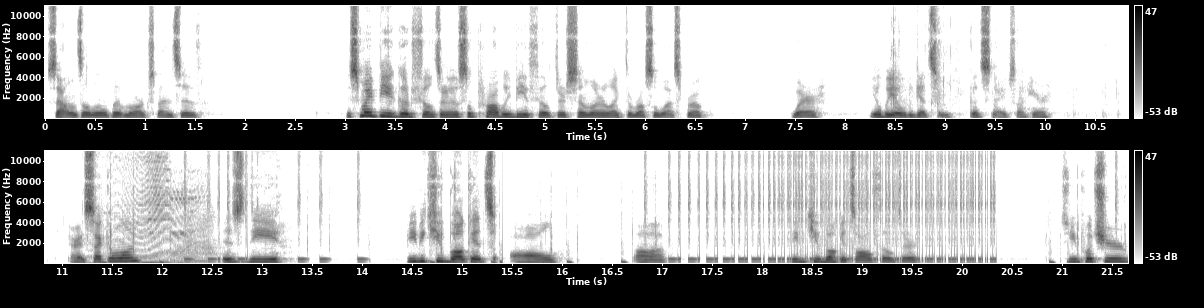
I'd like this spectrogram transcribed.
So that one's a little bit more expensive. This might be a good filter. This will probably be a filter similar like the Russell Westbrook, where you'll be able to get some good snipes on here. Alright, second one is the BBQ buckets all uh BBQ buckets all filter. So you put your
